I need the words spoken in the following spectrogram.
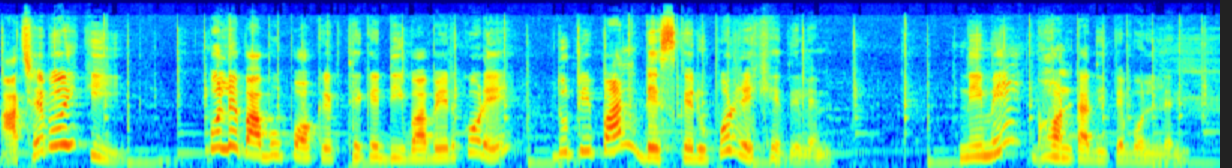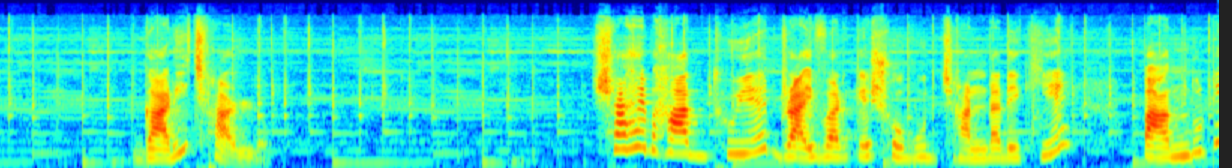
আছে বই কি? বলে বাবু পকেট থেকে ডিবা বের করে দুটি পান ডেস্কের উপর রেখে দিলেন। নেমে ঘণ্টা দিতে বললেন। গাড়ি ছাড়ল। সাহেব হাত ধুয়ে ড্রাইভারকে সবুজ ঝান্ডা দেখিয়ে পান দুটি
